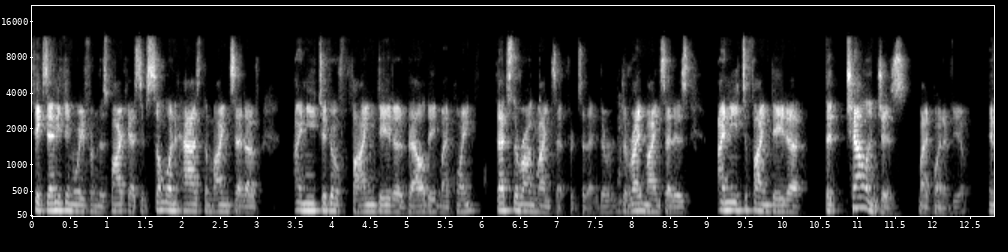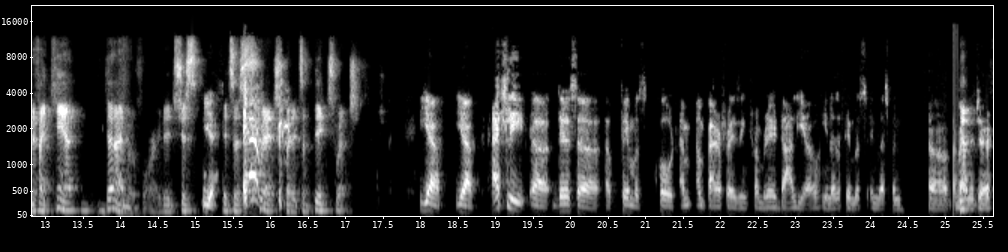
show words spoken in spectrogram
takes anything away from this podcast, if someone has the mindset of, I need to go find data to validate my point, that's the wrong mindset for today. The, the right mindset is I need to find data that challenges my point of view. And if I can't, then I move forward. It's just, yeah. it's a switch, but it's a big switch. Yeah, yeah. Actually, uh, there's a, a, famous quote. I'm, I'm, paraphrasing from Ray Dalio, you know, the famous investment uh, manager,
